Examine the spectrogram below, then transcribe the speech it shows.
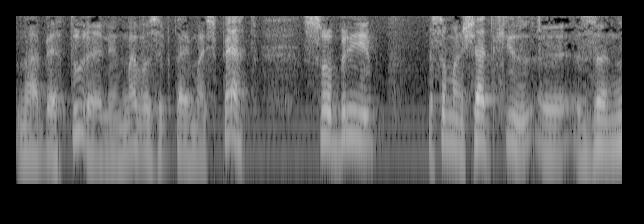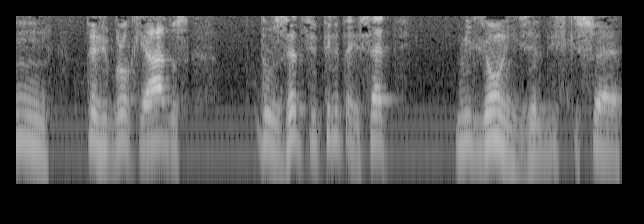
na abertura, Helena, mas você que está aí mais perto, sobre essa manchete que uh, Zanin teve bloqueados 237 milhões. Ele disse que isso é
